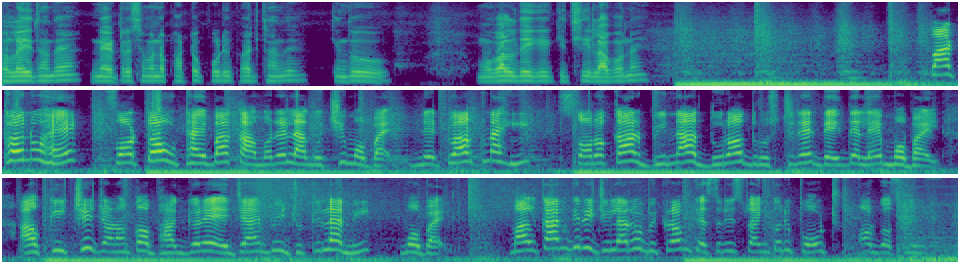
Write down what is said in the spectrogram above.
भल था नेट्रे से फाट पढ़ी पारि था कि मोबाइल देखिए किसी लाभ ना पाठ नुहे फटो उठाइबा कम लगुच मोबाइल नेटवर्क ना सरकार बिना दूरदृष्टि देदे मोबाइल आण भाग्य एजाए भी जुटिलानी मोबाइल मलकानगि जिलूर विक्रम केसरी स्वाई रिपोर्ट अर्गस न्यूज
